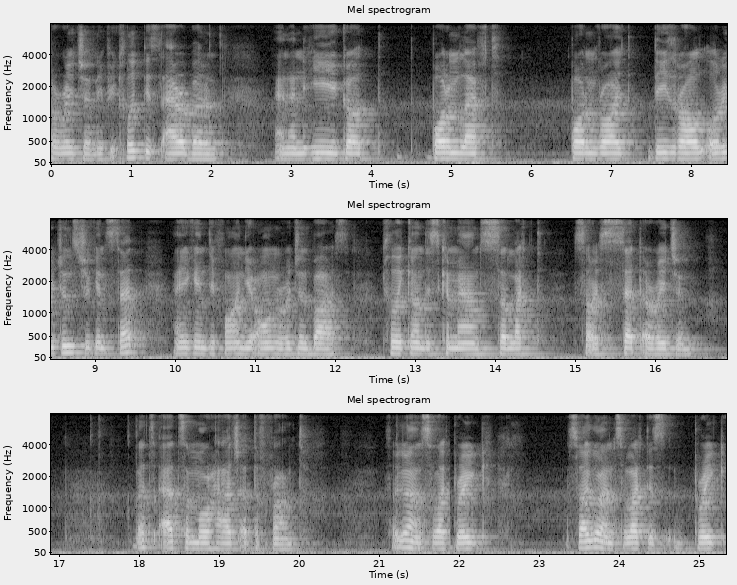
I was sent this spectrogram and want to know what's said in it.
origin. If you click this arrow button and then here you got bottom left bottom right these are all origins you can set and you can define your own origin by click on this command select sorry set origin let's add some more hatch at the front. So I go and select brick so I go and select this brick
